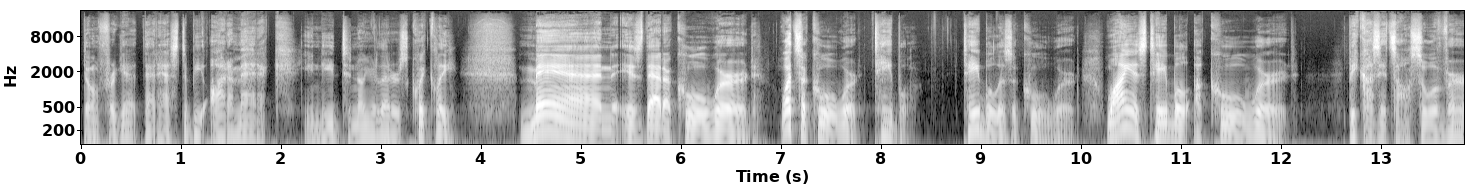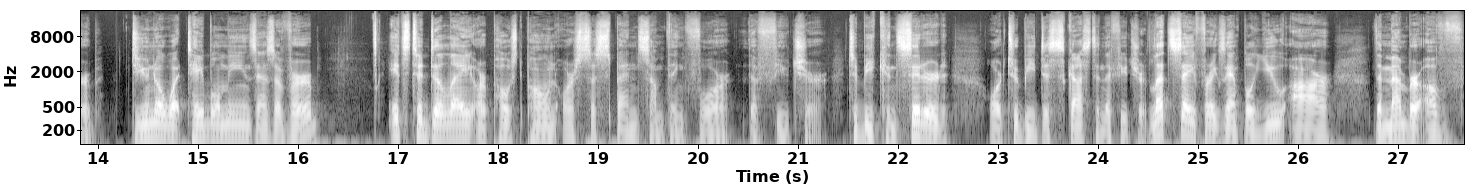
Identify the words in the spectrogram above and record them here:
Don't forget, that has to be automatic. You need to know your letters quickly. Man, is that a cool word? What's a cool word? Table. Table is a cool word. Why is table a cool word? Because it's also a verb. Do you know what table means as a verb? It's to delay or postpone or suspend something for the future, to be considered or to be discussed in the future. Let's say, for example, you are the member of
